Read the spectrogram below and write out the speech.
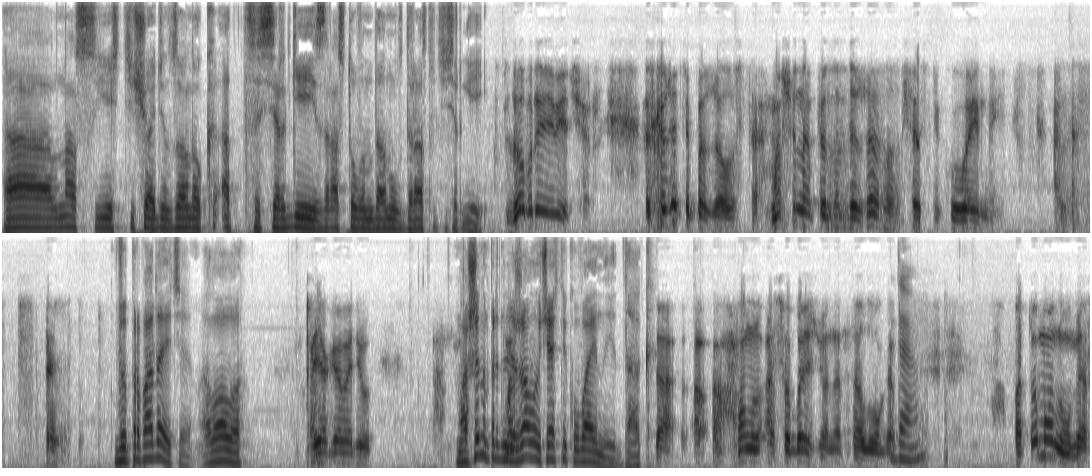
А, у нас есть еще один звонок от Сергея из Ростова-на-Дону. Здравствуйте, Сергей. Добрый вечер. Скажите, пожалуйста, машина принадлежала участнику войны. Вы пропадаете. Алло, алло. Я говорю, Машина принадлежала участнику войны, так. да, а- а он освобожден от налогов. Да. Потом он умер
